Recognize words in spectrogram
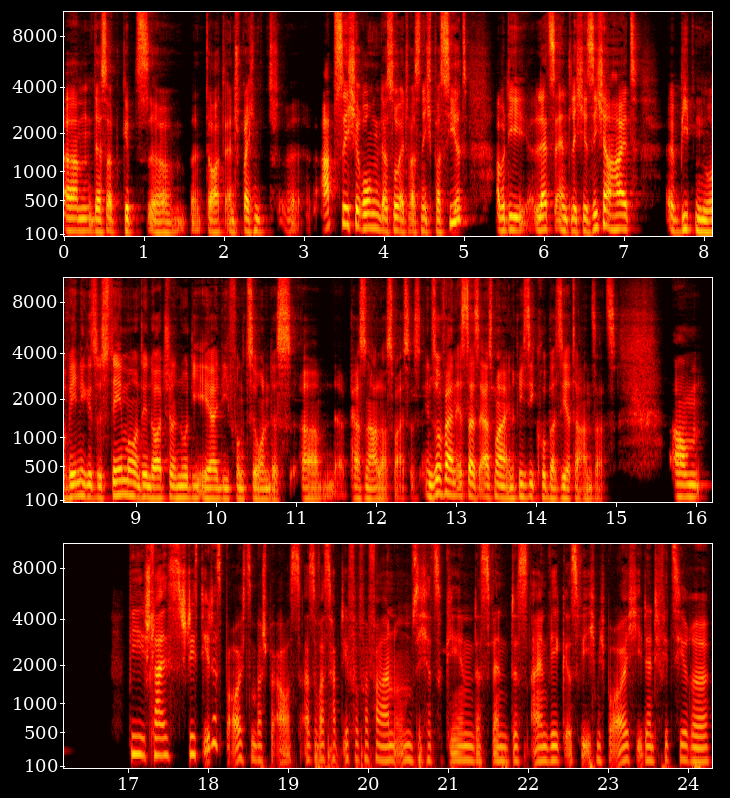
Ähm, deshalb gibt's äh, dort entsprechend äh, Absicherungen, dass so etwas nicht passiert. Aber die letztendliche Sicherheit äh, bieten nur wenige Systeme und in Deutschland nur die EID-Funktion des ähm, Personalausweises. Insofern ist das erstmal ein risikobasierter Ansatz. Ähm, wie schließt ihr das bei euch zum Beispiel aus? Also was habt ihr für Verfahren, um sicherzugehen, dass wenn das ein Weg ist, wie ich mich bei euch identifiziere,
